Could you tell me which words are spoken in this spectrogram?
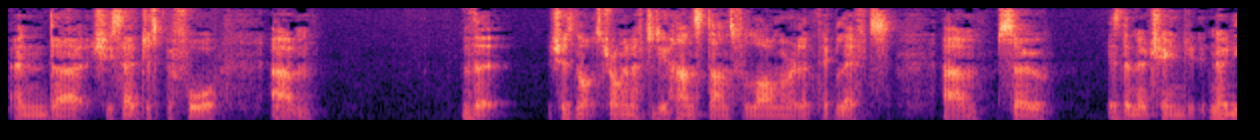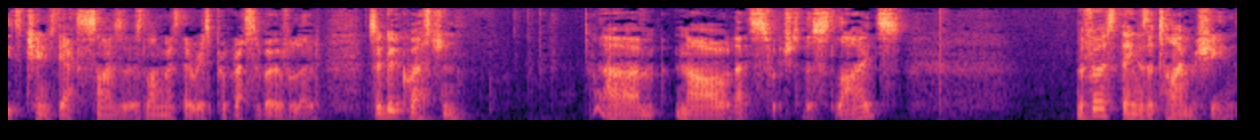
And uh, she said just before um, that she's not strong enough to do handstands for long or Olympic lifts. Um, so is there no change, no need to change the exercises as long as there is progressive overload? A good question. Um, now let's switch to the slides. The first thing is a time machine.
